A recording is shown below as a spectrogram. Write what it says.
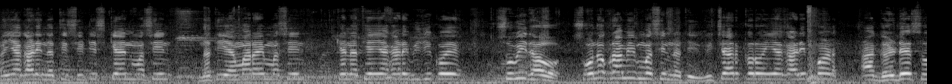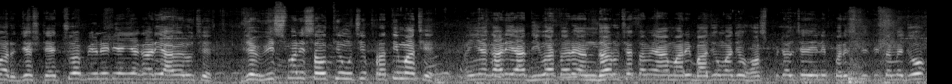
અહીંયા ગાડી નથી સિટી સ્કેન મશીન નથી એમઆરઆઈ મશીન કે નથી અહીંયા ગાડી બીજી કોઈ સુવિધાઓ. સોનોગ્રાફી મશીન નથી. વિચાર કરો અહીંયા ગાડી, પણ આ ગરડેશ્વર જે સ્ટેચ્યુ ઓફ યુનિટી અહીંયા ગાડી આવેલું છે, જે વિશ્વની સૌથી ઊંચી પ્રતિમા છે, અહીંયા ગાડી આ દીવા તળે અંધારું છે. તમે આ મારી બાજુમાં જે હોસ્પિટલ છે, એની પરિસ્થિતિ તમે જો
